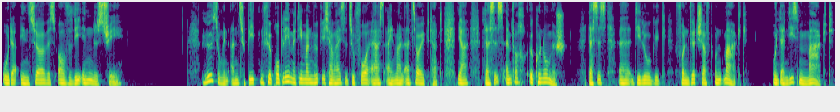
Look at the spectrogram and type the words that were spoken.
oder in service of the industry, Lösungen anzubieten für Probleme, die man möglicherweise zuvor erst einmal erzeugt hat. Ja, das ist einfach ökonomisch. Das ist äh, die Logik von Wirtschaft und Markt. Und an diesem Markt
